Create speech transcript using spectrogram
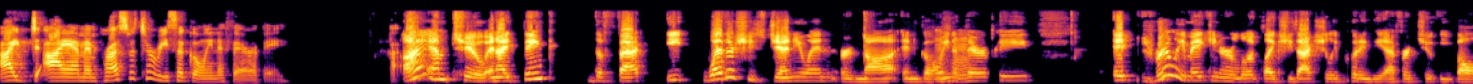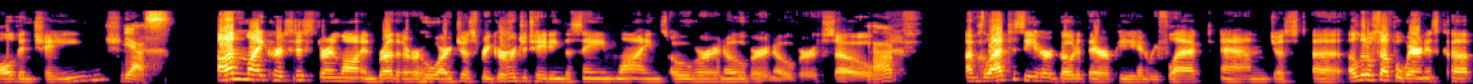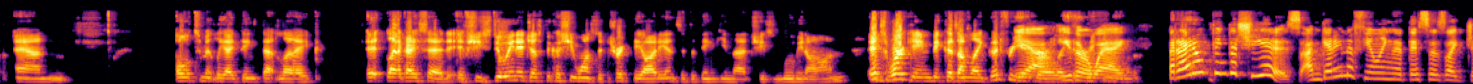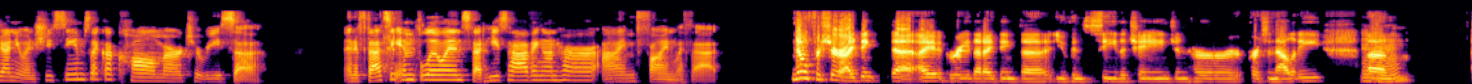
I, I am impressed with Teresa going to therapy. I am too. And I think the fact, whether she's genuine or not and going mm-hmm. to therapy, it's really making her look like she's actually putting the effort to evolve and change. Yes. Unlike her sister in law and brother, who are just regurgitating the same lines over and over and over. So yep. I'm glad to see her go to therapy and reflect and just uh, a little self awareness cup. And ultimately, I think that like it, like I said, if she's doing it just because she wants to trick the audience into thinking that she's moving on, it's mm-hmm. working because I'm like, good for you, yeah, girl. Like, either way. But I don't think that she is. I'm getting the feeling that this is like genuine. She seems like a calmer Teresa. And if that's the influence that he's having on her, I'm fine with that. No, for sure. I think that I agree that I think that you can see the change in her personality. Mm-hmm. Um,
